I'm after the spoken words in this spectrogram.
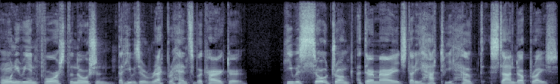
only reinforced the notion that he was a reprehensible character he was so drunk at their marriage that he had to be helped stand upright.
